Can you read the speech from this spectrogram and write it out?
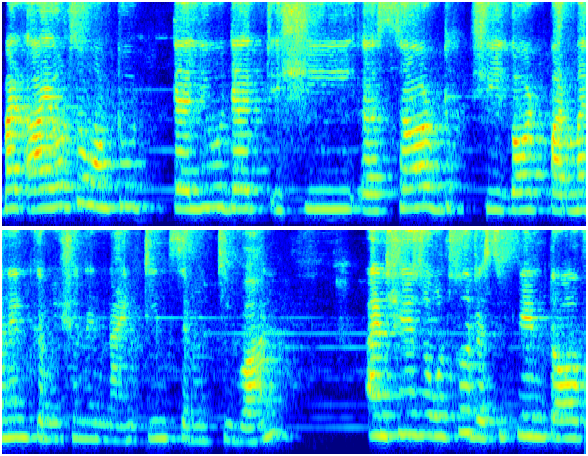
but I also want to tell you that she uh, served, she got permanent commission in 1971. And she is also recipient of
